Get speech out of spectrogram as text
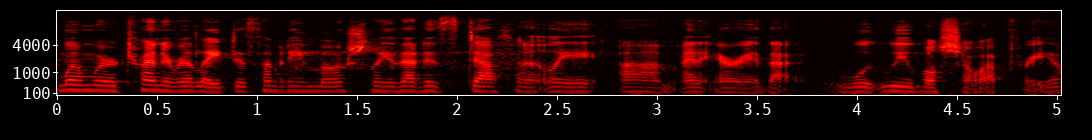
when we're trying to relate to somebody emotionally that is definitely um, an area that w- we will show up for you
